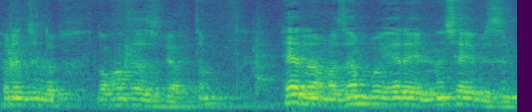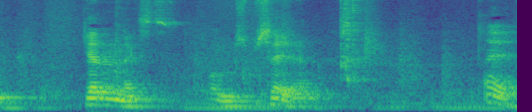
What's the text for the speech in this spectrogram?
fırıncılık, lokantacılık yaptım. Her Ramazan bu Ereğli'nin şey bizim gelenek olmuş bir şey yani. Evet,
